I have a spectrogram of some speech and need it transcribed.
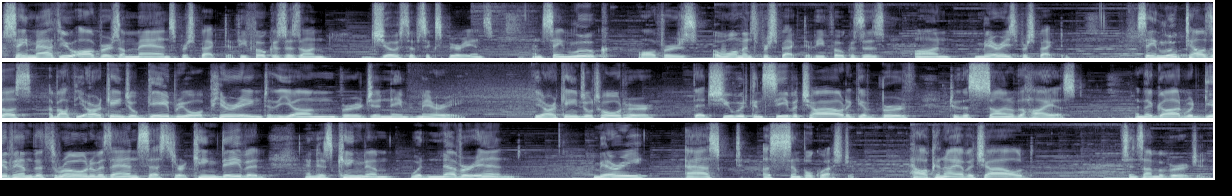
St. Matthew offers a man's perspective. He focuses on Joseph's experience, and St. Luke offers a woman's perspective. He focuses on Mary's perspective. St. Luke tells us about the archangel Gabriel appearing to the young virgin named Mary. The archangel told her that she would conceive a child and give birth to the Son of the Highest, and that God would give him the throne of his ancestor, King David, and his kingdom would never end. Mary asked a simple question How can I have a child since I'm a virgin?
